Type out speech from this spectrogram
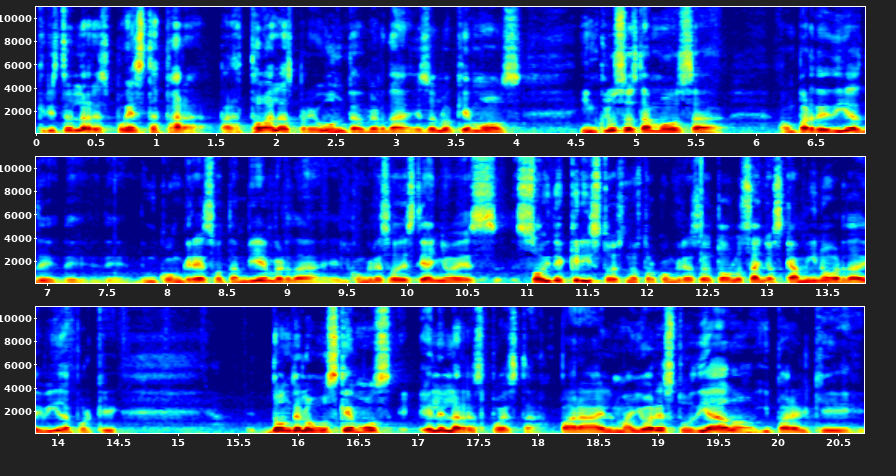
Cristo es la respuesta para, para todas las preguntas, ¿verdad? Eso es lo que hemos, incluso estamos a, a un par de días de, de, de, un congreso también, ¿verdad? El congreso de este año es Soy de Cristo, es nuestro congreso de todos los años, Camino, Verdad y Vida, porque donde lo busquemos, Él es la respuesta. Para el mayor estudiado y para el que,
